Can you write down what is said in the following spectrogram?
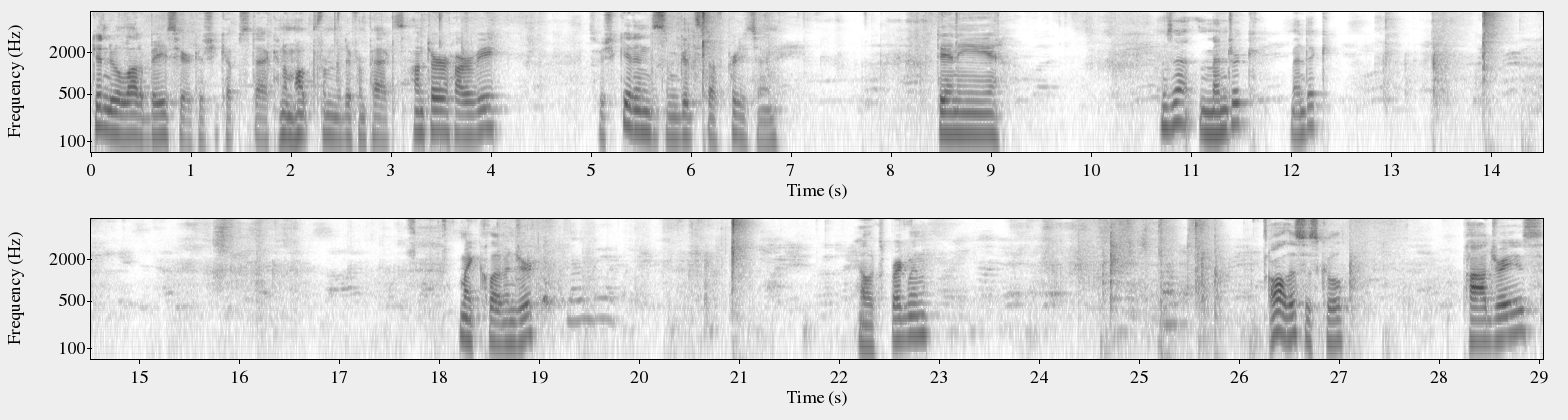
Getting to a lot of base here because she kept stacking them up from the different packs. Hunter, Harvey. So we should get into some good stuff pretty soon. Danny, who's that? Mendrick? Mendick? Mike Clevinger. Alex Bregman. Oh, this is cool. Padres.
